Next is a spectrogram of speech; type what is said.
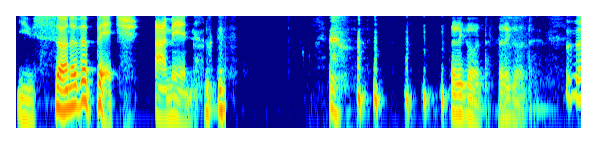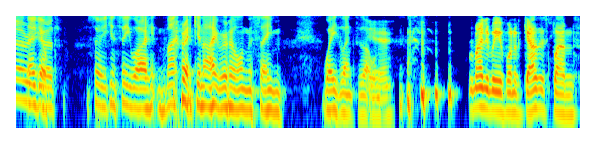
you son of a bitch. I'm in. Very good. Very good. Very There you go. good. So you can see why My- Craig and I were along the same wavelength with that one. Reminded me of one of Gaz's plans.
